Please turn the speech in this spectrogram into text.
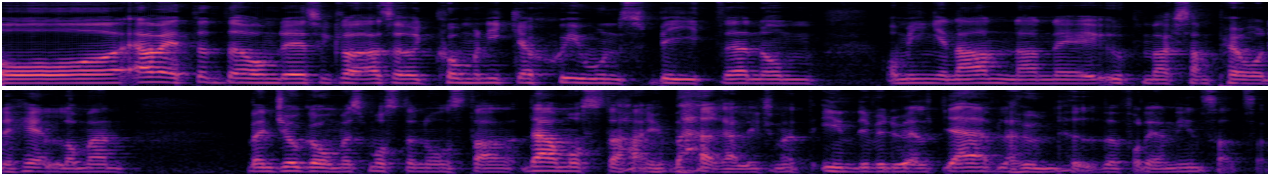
Och jag vet inte om det är såklart, alltså kommunikationsbiten, om, om ingen annan är uppmärksam på det heller, men men Joe Gomez måste någonstans, där måste han ju bära liksom ett individuellt jävla hundhuvud för den insatsen.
